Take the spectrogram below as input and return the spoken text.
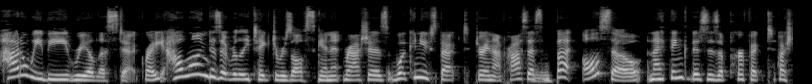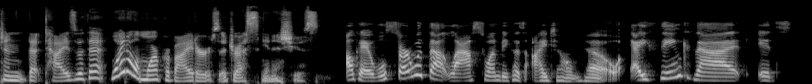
how do we be realistic, right? How long does it really take to resolve skin rashes? What can you expect during that process? Mm. But also, and I think this is a perfect question that ties with it, why don't more providers address skin issues? Okay, we'll start with that last one because I don't know. I think that it's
